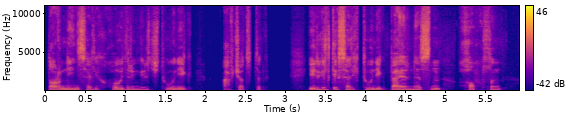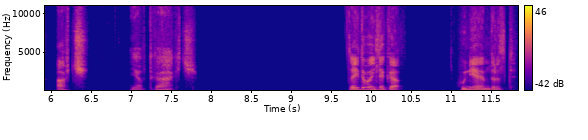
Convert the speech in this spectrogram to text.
Дорны салхи хуйлран ирж түүнийг авч оддог. Эргэлдэг салхи түүнийг байрнаас нь ховхлон авч явдгаа гэж. За эд баялаг хүний амьдралд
